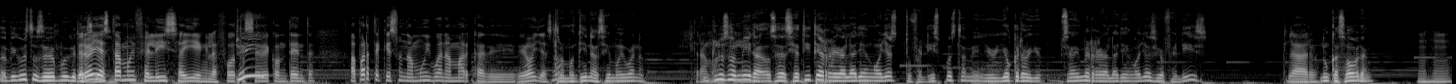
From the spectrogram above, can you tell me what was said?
A mi gusto se ve muy gracioso. Pero ella está muy feliz ahí en la foto, Sí. se ve contenta. Aparte que es una muy buena marca de, de ollas, ¿no? Tramontina, sí, muy buena. Incluso mira, o sea, si a ti te regalarían ollas, tú feliz pues también. Yo, yo creo, yo, si a mí me regalarían ollas, yo feliz. Claro. Nunca sobran. Ujú.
